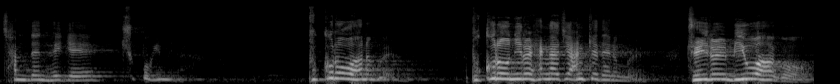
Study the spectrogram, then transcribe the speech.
참된 회개의 축복입니다. 부끄러워하는 거예요. 부끄러운 일을 행하지 않게 되는 거예요. 죄를 미워하고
